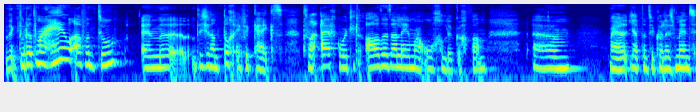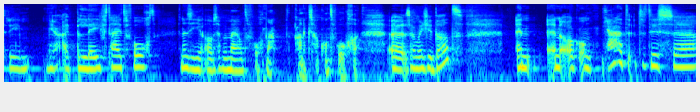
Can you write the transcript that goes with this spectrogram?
ik doe dat maar heel af en toe. En uh, dat je dan toch even kijkt. Terwijl eigenlijk word je er altijd alleen maar ongelukkig van. Um, maar je hebt natuurlijk wel eens mensen die meer uit beleefdheid volgt. En dan zie je, oh, ze hebben mij ontvolgd. Nou, kan ik ze ook ontvolgen. Zo weet je dat. En, en ook om, ja, het, is uh,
